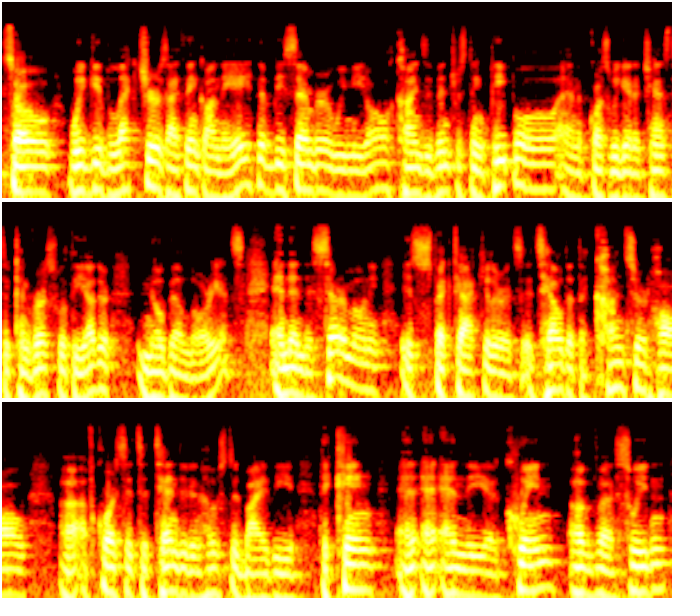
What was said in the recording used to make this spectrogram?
So we give lectures, I think, on the 8th of December. We meet all kinds of interesting people, and of course, we get a chance to converse with the other Nobel laureates. And then the ceremony is spectacular. It's, it's held at the concert hall. Uh, of course, it's attended and hosted by the, the king and, and the uh, queen of uh, Sweden.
